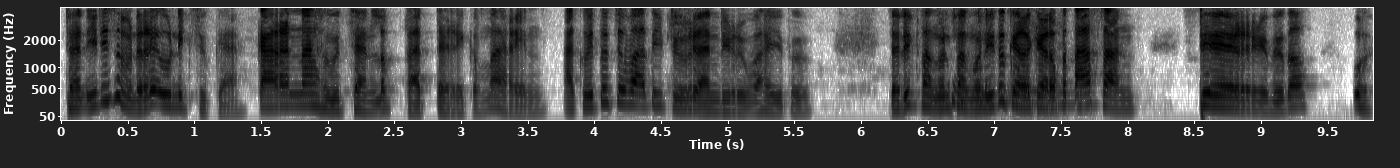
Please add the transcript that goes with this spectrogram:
Dan ini sebenarnya unik juga karena hujan lebat dari kemarin aku itu cuma tiduran di rumah itu. Jadi bangun-bangun itu gara-gara petasan. Der gitu toh. Wah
